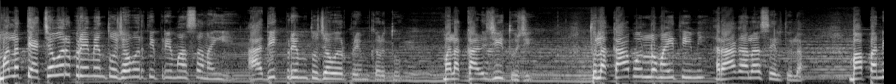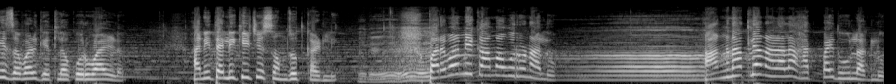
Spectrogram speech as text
मला त्याच्यावर प्रेम आहे तुझ्यावरती प्रेम असं नाहीये. अधिक प्रेम तुझ्यावर प्रेम करतो. मला काळजी तुझी. तुला का बोललो माहिती मी? राग आला असेल तुला. बापाने जवळ घेतलं कोरवाळलं. आणि त्या लिकीची समजूत काढली. परवा मी कामावरून आलो. अंगणातल्या नळाला हातपाय धुवू लागलो.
